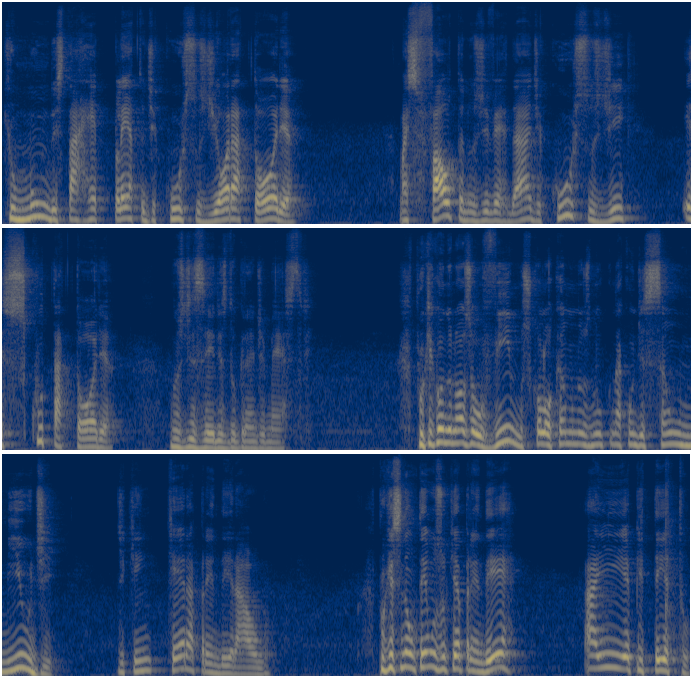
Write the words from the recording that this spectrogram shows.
que o mundo está repleto de cursos de oratória, mas falta-nos de verdade cursos de escutatória nos dizeres do grande mestre. Porque quando nós ouvimos, colocamos-nos na condição humilde de quem quer aprender algo. Porque se não temos o que aprender, Aí Epiteto,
